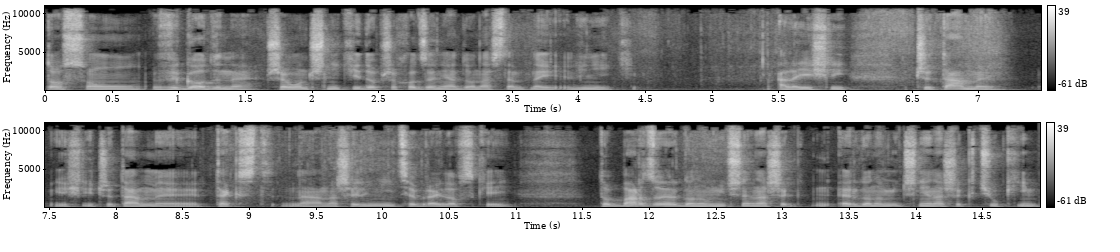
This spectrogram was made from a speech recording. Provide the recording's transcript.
to są wygodne przełączniki do przechodzenia do następnej linijki. Ale jeśli czytamy, jeśli czytamy tekst na naszej linijce brajlowskiej, to bardzo ergonomiczne nasze, ergonomicznie nasze kciuki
